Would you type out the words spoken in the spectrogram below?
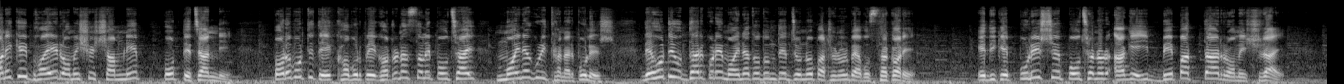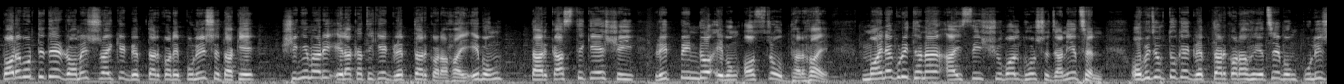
অনেকেই ভয়ে রমেশের সামনে পড়তে চাননি। পরবর্তীতে খবর পেয়ে ঘটনাস্থলে পৌঁছায় ময়নাগুড়ি থানার পুলিশ। দেহটি উদ্ধার করে ময়নাতদন্তের জন্য পাঠানোর ব্যবস্থা করে। এদিকে পুলিশ পৌঁছানোর আগেই বেপাত্তা রমেশ রায়। পরবর্তীতে রমেশ রায়কে গ্রেপ্তার করে পুলিশ, তাকে সিঙ্গিমারি এলাকা থেকে গ্রেপ্তার করা হয় এবং তার কাছ থেকে সেই হৃৎপিণ্ড এবং অস্ত্র উদ্ধার হয়। ময়নাগুড়ি থানার আইসি সুবল ঘোষ জানিয়েছেন, অভিযুক্তকে গ্রেপ্তার করা হয়েছে এবং পুলিশ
